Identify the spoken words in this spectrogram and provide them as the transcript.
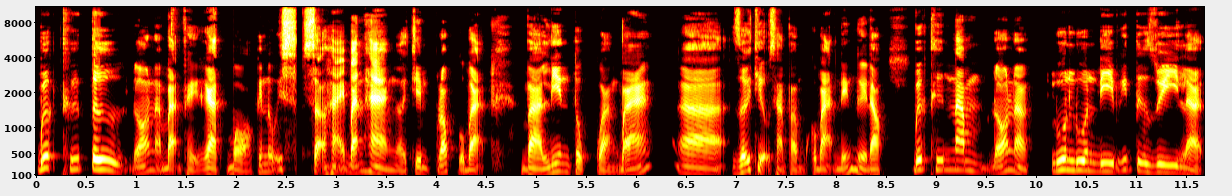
Bước thứ tư đó là bạn phải gạt bỏ cái nỗi sợ hãi bán hàng ở trên blog của bạn và liên tục quảng bá à, giới thiệu sản phẩm của bạn đến người đọc. Bước thứ năm đó là luôn luôn đi với cái tư duy là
